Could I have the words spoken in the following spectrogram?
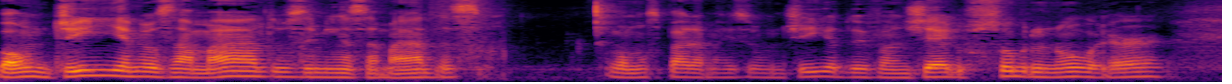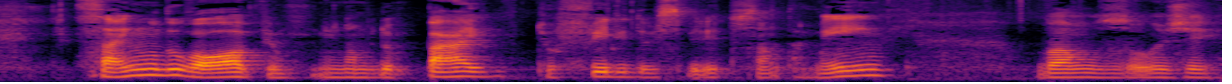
Bom dia, meus amados e minhas amadas. Vamos para mais um dia do Evangelho sobre o novo olhar, saindo do óbvio, em nome do Pai, do Filho e do Espírito Santo. Amém. Vamos hoje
